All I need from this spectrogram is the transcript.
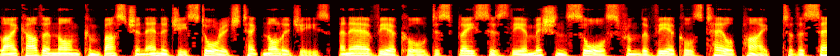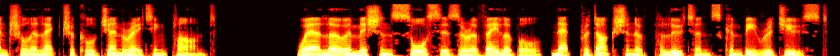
Like other non-combustion energy storage technologies, an air vehicle displaces the emission source from the vehicle's tailpipe to the central electrical generating plant. Where low emissions sources are available, net production of pollutants can be reduced.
